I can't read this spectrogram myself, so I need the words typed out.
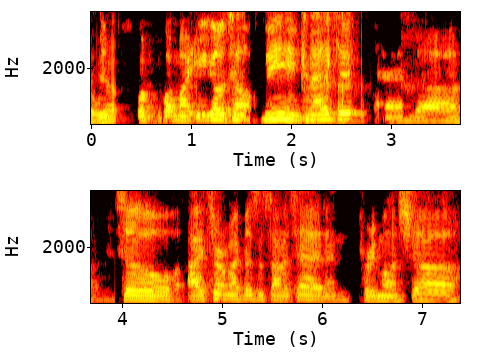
Least what, what, my ego tells me in Connecticut. and uh, so I turned my business on its head and pretty much uh,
